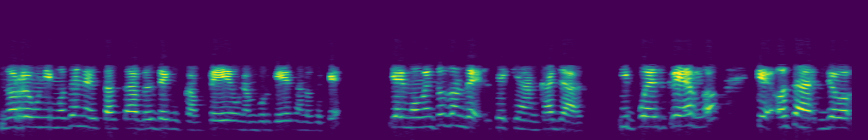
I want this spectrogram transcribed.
Nos reunimos en estas tardes de un café, una hamburguesa, no sé qué, y hay momentos donde se quedan calladas. Y puedes creerlo, que, o sea, yo,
